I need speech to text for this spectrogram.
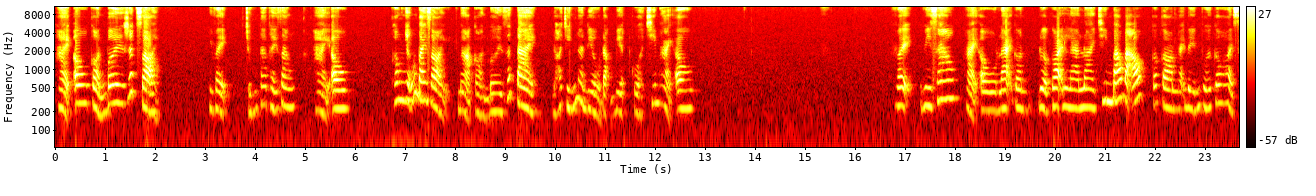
Hải Âu còn bơi rất giỏi. Như vậy, chúng ta thấy rằng Hải Âu không những bay giỏi mà còn bơi rất tài. Đó chính là điều đặc biệt của chim Hải Âu. Vậy vì sao hải âu lại còn được gọi là loài chim báo bão? Các con hãy đến với câu hỏi C.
